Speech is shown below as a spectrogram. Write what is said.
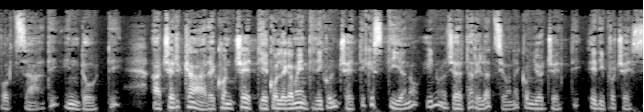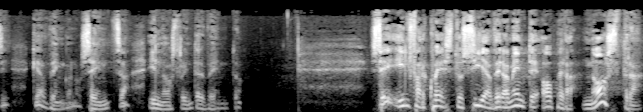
forzati, indotti a cercare concetti e collegamenti di concetti che stiano in una certa relazione con gli oggetti ed i processi che avvengono senza il nostro intervento. Se il far questo sia veramente opera nostra,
